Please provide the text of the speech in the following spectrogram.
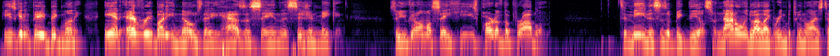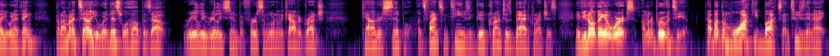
He's getting paid big money. And everybody knows that he has a say in the decision making. So you can almost say he's part of the problem. To me, this is a big deal. So not only do I like reading between the lines tell you what I think, but I'm going to tell you where this will help us out really, really soon. But first, I'm going to the calendar crunch. Calendar's simple. Let's find some teams in good crunches, bad crunches. If you don't think it works, I'm going to prove it to you. How about the Milwaukee Bucks on Tuesday night?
